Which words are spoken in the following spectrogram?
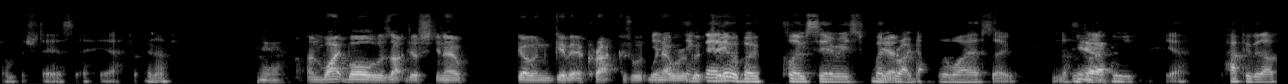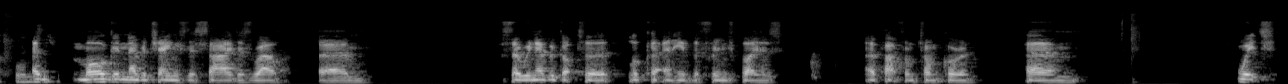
accomplished here. So yeah, fair enough. Yeah. And white ball was that just you know go and give it a crack because we, we yeah, know we're a good they, team. They were both close series, went Yeah. right down to the wire. So nothing. Yeah. Like, yeah, happy with our performance. And Morgan never changed his side as well. Um, so we never got to look at any of the fringe players apart from Tom Curran. Um, which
